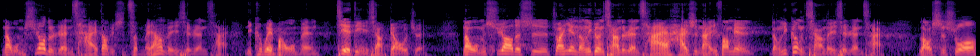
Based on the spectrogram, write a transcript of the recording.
那我们需要的人才到底是怎么样的一些人才？你可不可以帮我们界定一下标准？那我们需要的是专业能力更强的人才，还是哪一方面能力更强的一些人才？老实说，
